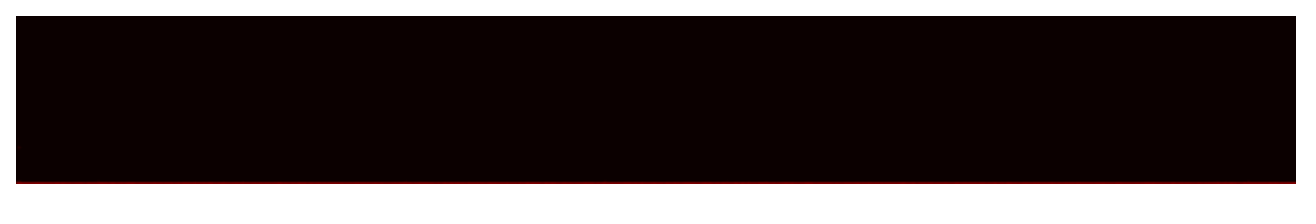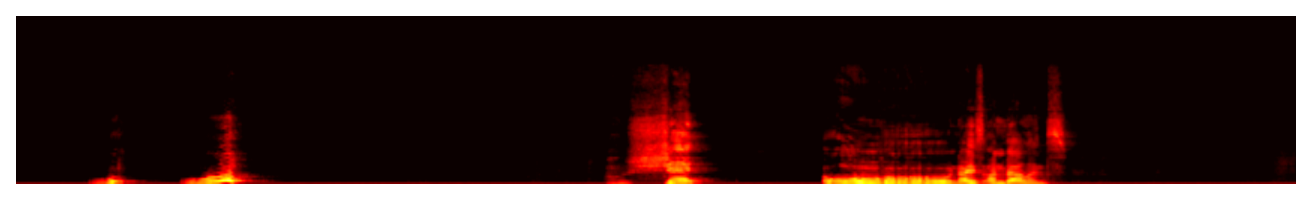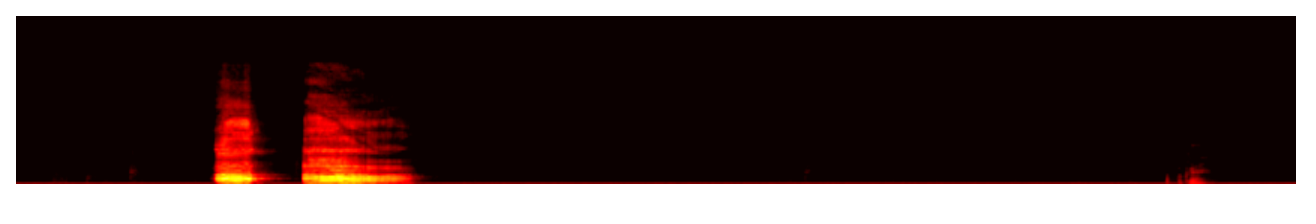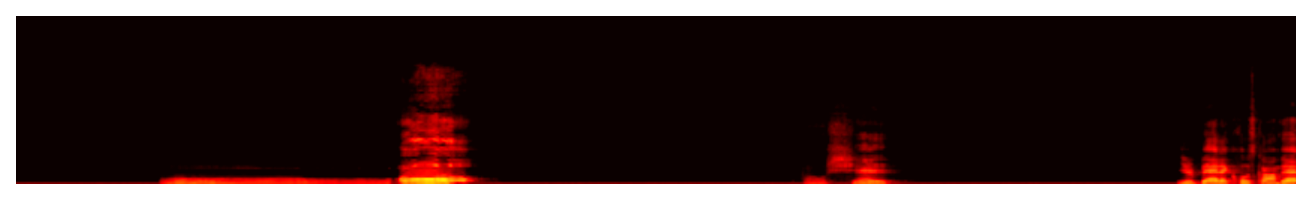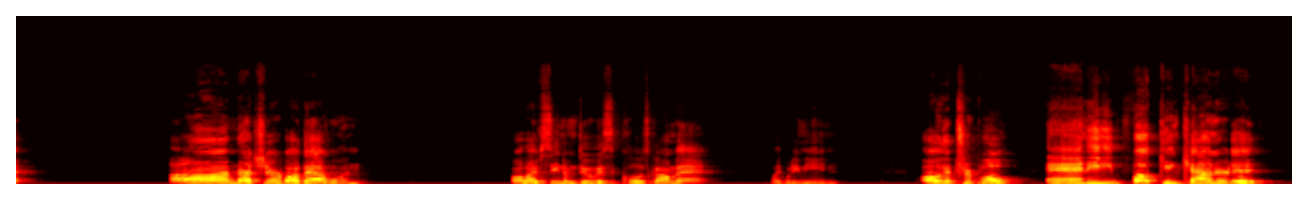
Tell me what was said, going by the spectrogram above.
Woo! Woo! Oh shit! Oh, nice unbalance. Ah! Okay. Ooh. Oh! Oh, shit. You're bad at close combat? I'm not sure about that one. All I've seen him do is close combat. Like, what do you mean? Oh, the triple! And he fucking countered it!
